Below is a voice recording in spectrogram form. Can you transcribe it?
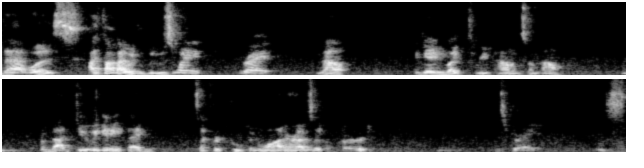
that was. I thought I would lose weight, right? No, I gained like three pounds somehow from not doing anything except for poop and water. I was like a bird. It's great. It's was,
